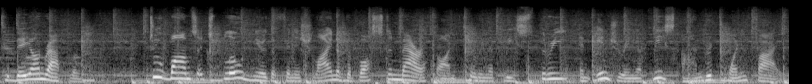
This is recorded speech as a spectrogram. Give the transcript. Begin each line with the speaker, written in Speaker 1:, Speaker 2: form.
Speaker 1: Today on Rappler, two bombs explode near the finish line of the Boston Marathon, killing at least three and injuring at least 125.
